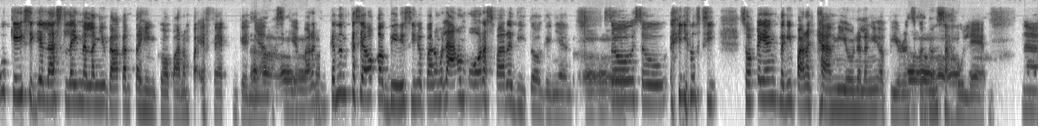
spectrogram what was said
okay, sige, last line na lang yung kakantahin ko, parang pa-effect, ganyan. Ah, ah, Sige, ah, parang ganun kasi ako ka-busy na parang wala akong oras para dito, ganyan. So, so you'll see. So kaya naging parang cameo na lang yung appearance ko dun sa huli. Na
